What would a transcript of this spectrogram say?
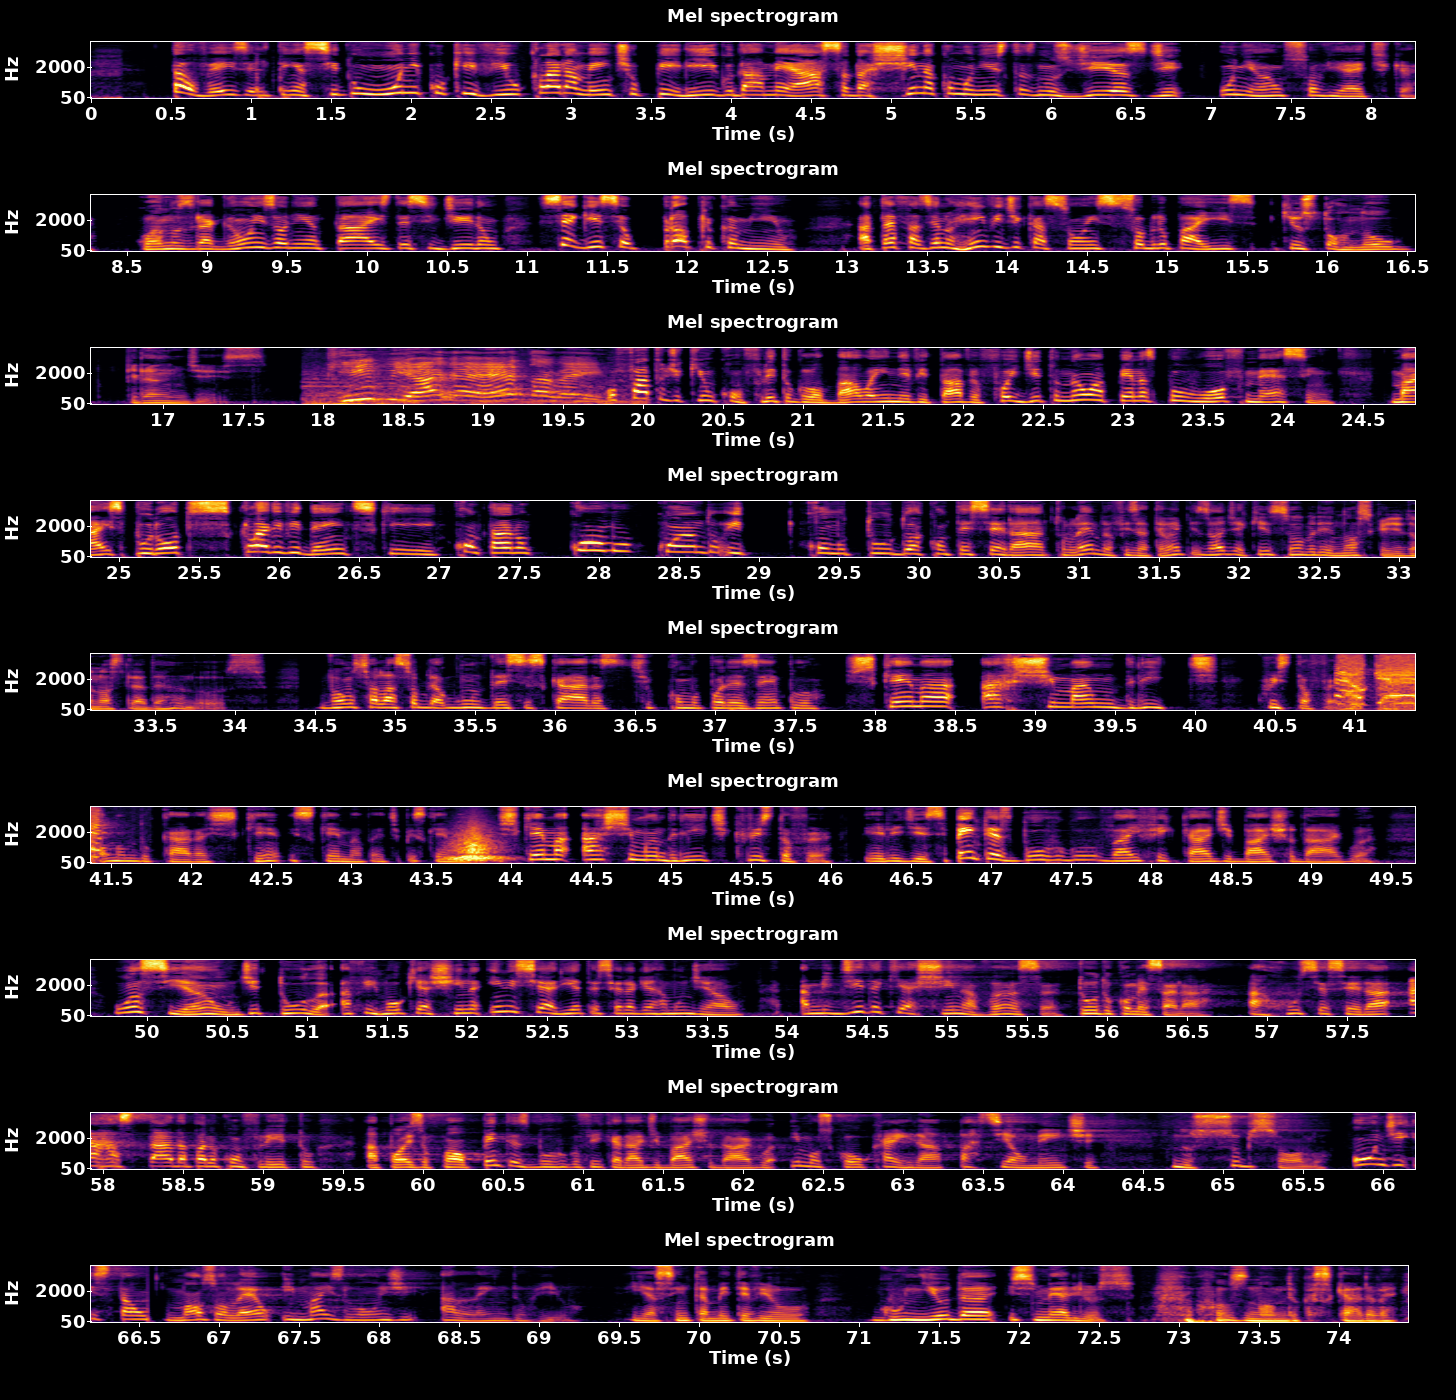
Talvez ele tenha sido o único que viu claramente o perigo da ameaça da China comunista nos dias de União Soviética, quando os dragões orientais decidiram seguir seu próprio caminho, até fazendo reivindicações sobre o país que os tornou grandes. Que viagem é essa, velho? O fato de que um conflito global é inevitável foi dito não apenas por Wolf Messing, mas por outros clarividentes que contaram como, quando e como tudo acontecerá. Tu lembra? Eu fiz até um episódio aqui sobre nosso querido Nostradamus. Vamos falar sobre alguns desses caras, tipo, como por exemplo, Schema Archimandrit Christopher. É o quê? É o nome do cara, esquema, esquema, é tipo esquema. Esquema Archimandrit Christopher. Ele disse: Petersburgo vai ficar debaixo d'água. O ancião de Tula afirmou que a China iniciaria a Terceira Guerra Mundial. À medida que a China avança, tudo começará a Rússia será arrastada para o conflito, após o qual Petersburgo ficará debaixo d'água e Moscou cairá parcialmente no subsolo, onde está o mausoléu e mais longe além do rio. E assim também teve o Gunilda Smelius. Os nomes dos caras, velho.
